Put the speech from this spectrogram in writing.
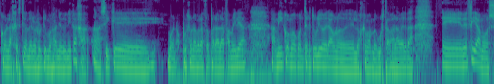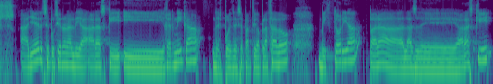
con la gestión de los últimos años de Unicaja. Así que, bueno, pues un abrazo para la familia. A mí como contertulio era uno de los que más me gustaba, la verdad. Eh, decíamos, ayer se pusieron al día Araski y Guernica, después de ese partido aplazado, victoria para las de Araski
